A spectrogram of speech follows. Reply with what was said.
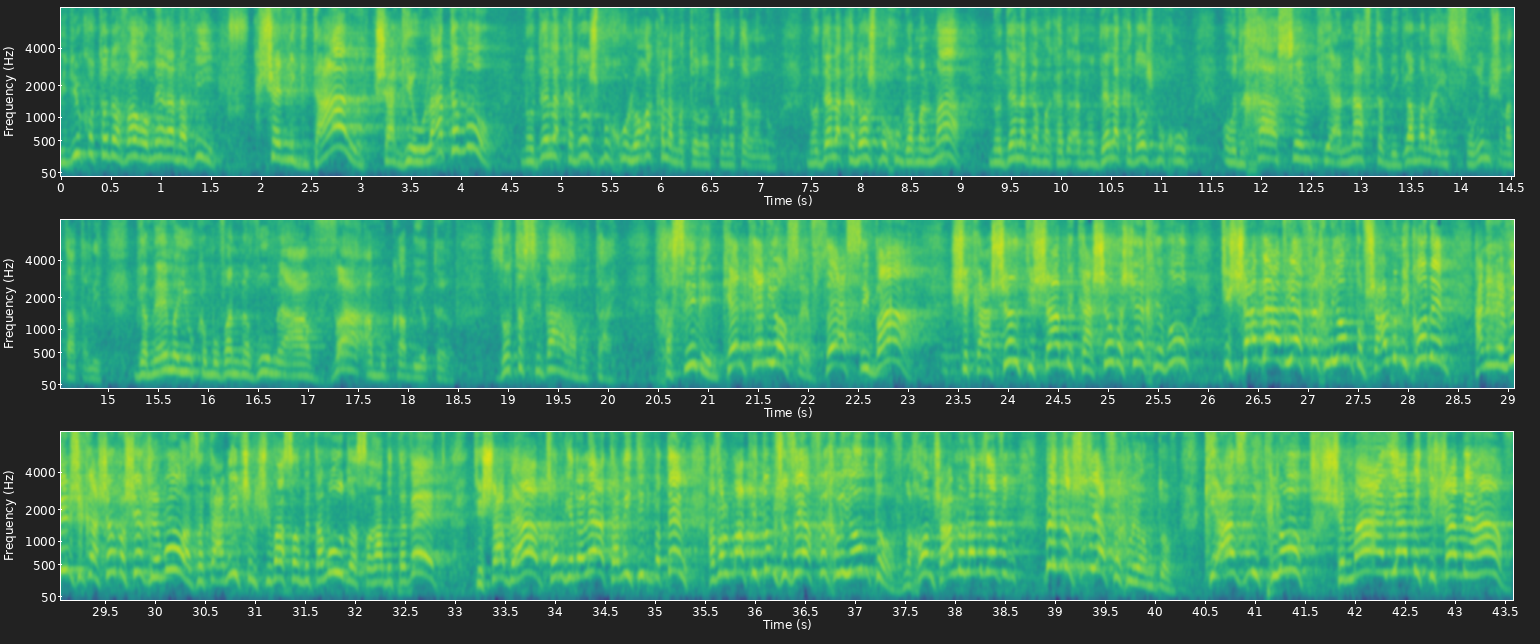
בדיוק אותו דבר אומר הנביא, כשנגדל, כשהגאולה תבוא, נודה לקדוש ברוך הוא לא רק על המתנות שהוא נתן לנו, נודה לקדוש ברוך הוא גם על מה? נודה, לגם, נודה לקדוש ברוך הוא, עודך השם כי ענפת בי, גם על האיסורים שנתת לי. גם הם היו כמובן נבעו מאהבה עמוקה ביותר. זאת הסיבה רבותיי. חסידים, כן, כן יוסף, זה הסיבה שכאשר תשעה, כאשר משיח יבוא, תשעה באב יהפך ליום טוב. שאלנו מקודם, אני מבין שכאשר משיח יבוא, אז התענית של 17 בתמוד, עשרה בטבת, תשעה באב, צום גדליה, התענית תתבטל, אבל מה פתאום שזה יהפך ליום טוב, נכון? שאלנו למה זה יהפך, בטח שזה יהפך ליום טוב, כי אז נקלוט שמה היה בתשעה באב,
